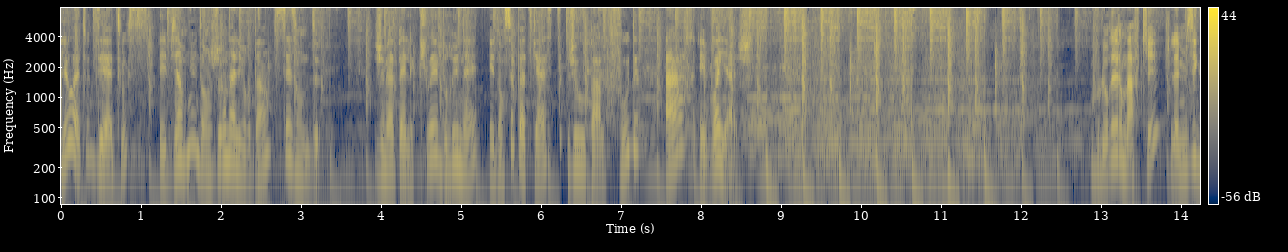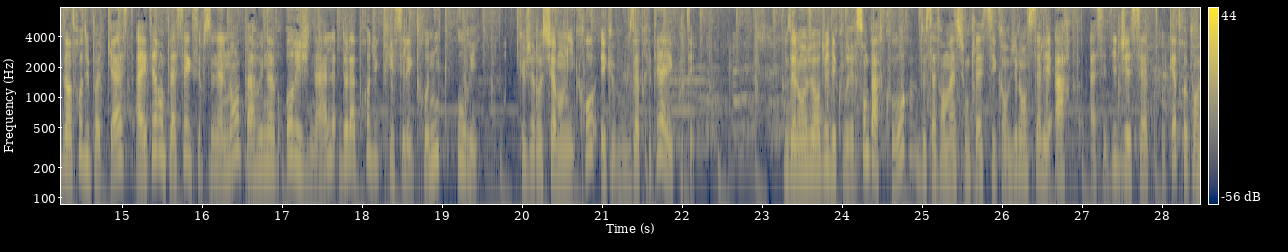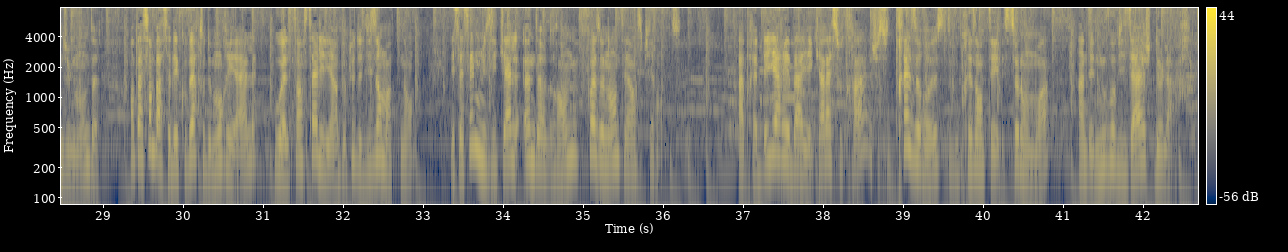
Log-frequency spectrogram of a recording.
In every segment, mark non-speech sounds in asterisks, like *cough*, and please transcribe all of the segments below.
Hello à toutes et à tous et bienvenue dans Journal Urbain saison 2. Je m'appelle Chloé Brunet et dans ce podcast, je vous parle food, art et voyage. Vous l'aurez remarqué, la musique d'intro du podcast a été remplacée exceptionnellement par une œuvre originale de la productrice électronique Ouri, que j'ai reçue à mon micro et que vous vous apprêtez à écouter. Nous allons aujourd'hui découvrir son parcours, de sa formation classique en violoncelle et harpe à ses DJ sets aux quatre coins du monde, en passant par sa découverte de Montréal, où elle s'installe il y a un peu plus de dix ans maintenant, et sa scène musicale underground, foisonnante et inspirante. Après Rebaï et Carla Sutra, je suis très heureuse de vous présenter, selon moi, un des nouveaux visages de l'art.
